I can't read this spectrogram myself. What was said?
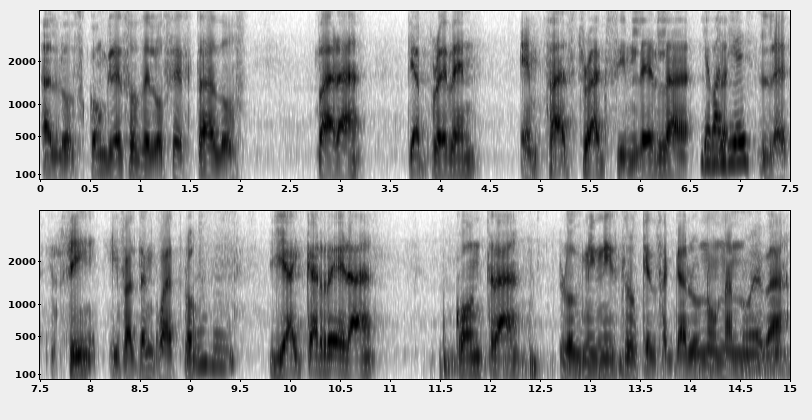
a los congresos de los estados para que aprueben en fast track sin leer la... Ya van 10. Sí, y faltan cuatro. Y hay carrera contra los ministros que sacaron una nueva,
